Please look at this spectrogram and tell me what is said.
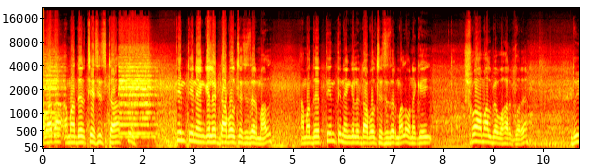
আবার আমাদের চেসিসটা তিন তিন অ্যাঙ্গেলের ডাবল চেসিসের মাল। আমাদের তিন তিন অ্যাঙ্গেলের ডাবল চেসিসের মাল অনেকেই সোয়া মাল ব্যবহার করে, দুই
